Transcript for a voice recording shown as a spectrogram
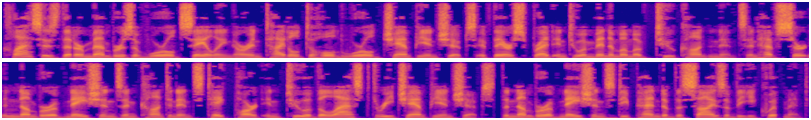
Classes that are members of World Sailing are entitled to hold World Championships if they are spread into a minimum of two continents and have certain number of nations and continents take part in two of the last three championships the number of nations depend of the size of the equipment.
